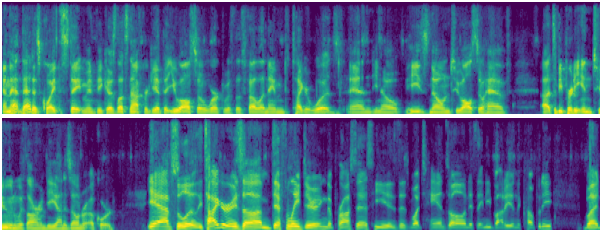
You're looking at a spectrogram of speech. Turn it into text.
And that that is quite the statement because let's not forget that you also worked with this fella named Tiger Woods, and you know he's known to also have uh, to be pretty in tune with R and D on his own accord. Yeah, absolutely. Tiger is um, definitely during the process. He is as much hands on as anybody in the company. But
